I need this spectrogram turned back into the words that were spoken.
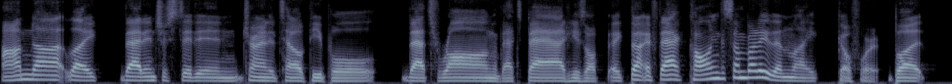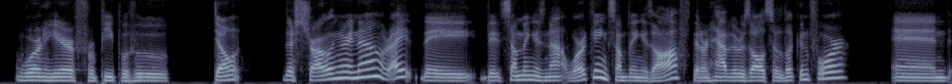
I'm not like that interested in trying to tell people that's wrong, that's bad. He's all like, if that calling to somebody, then like go for it. But we're here for people who don't they're struggling right now, right? They, they something is not working, something is off. They don't have the results they're looking for, and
